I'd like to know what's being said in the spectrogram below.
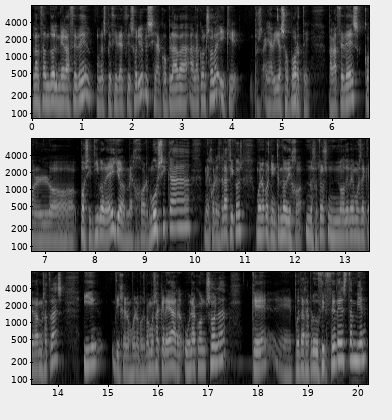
lanzando el Mega CD, una especie de accesorio que se acoplaba a la consola y que pues, añadía soporte para CDs con lo positivo de ello, mejor música, mejores gráficos. Bueno, pues Nintendo dijo, nosotros no debemos de quedarnos atrás y dijeron, bueno, pues vamos a crear una consola que eh, pueda reproducir CDs también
